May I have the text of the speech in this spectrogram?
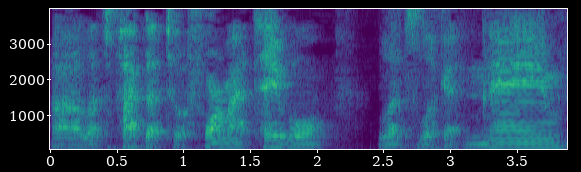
Uh, let's pipe that to a format table. Let's look at name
